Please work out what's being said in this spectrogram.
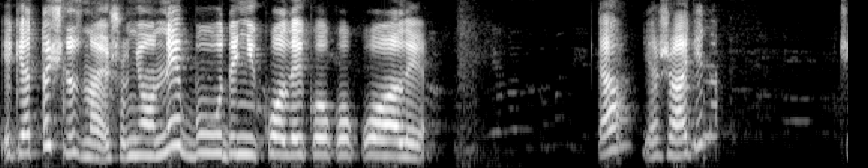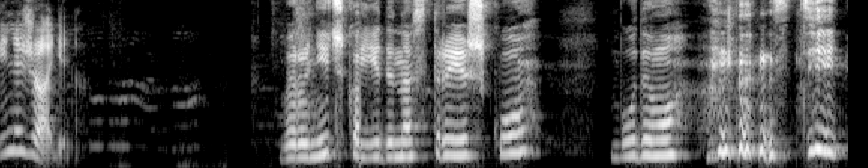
Як я точно знаю, що в нього не буде ніколи Кока-Коли. Так, я жадіна? Чи не жадіна? Веронічка їде на стрижку. Будемо, стій,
